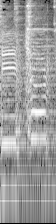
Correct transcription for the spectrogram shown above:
छोटी छोटी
